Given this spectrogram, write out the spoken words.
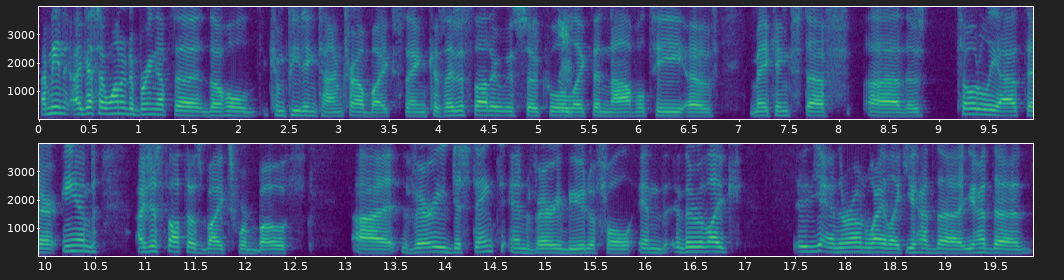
I mean, I guess I wanted to bring up the the whole competing time trial bikes thing because I just thought it was so cool, mm. like the novelty of making stuff uh, that was totally out there, and I just thought those bikes were both uh, very distinct and very beautiful, and they're like, yeah, in their own way. Like you had the you had the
